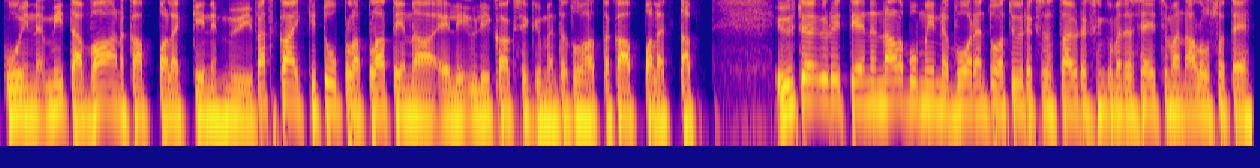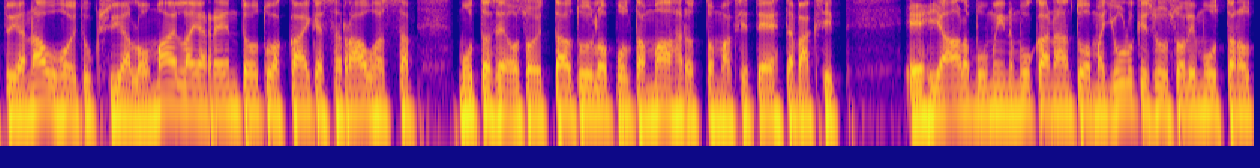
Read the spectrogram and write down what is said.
kuin Mitä vaan kappalekin myivät kaikki tupla platinaa eli yli 20 000 kappaletta. Yhtiö yritti ennen albumin vuoden 1997 alussa tehtyjä nauhoituksia lomailla ja rentoutua kaikessa rauhassa, mutta se osoittautui lopulta mahdottomaksi tehtäväksi. Ehja-albumin mukanaan tuoma julkisuus oli muuttanut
